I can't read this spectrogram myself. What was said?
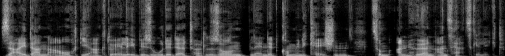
sei dann auch die aktuelle Episode der Turtle Zone Blended Communication zum Anhören ans Herz gelegt.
